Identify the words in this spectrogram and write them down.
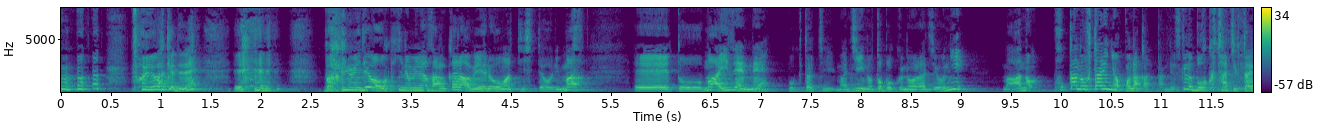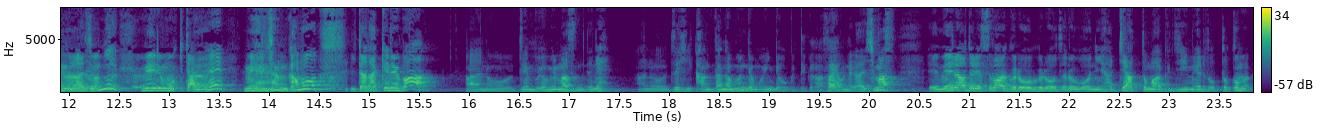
というわけでね、えー、番組ではお聞きの皆さんからメールをお待ちしております。えっ、ー、と、まあ以前ね、僕たち、まあジーノと僕のラジオに、まああの、他の二人には来なかったんですけど、僕たち二人のラジオにメールも来たんでね、メールなんかもいただければ、あの、全部読みますんでね。あの、ぜひ簡単な文でもいいんで送ってください。お願いします。えー、メールアドレスは、グローグロー0528アットマーク gmail.com、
